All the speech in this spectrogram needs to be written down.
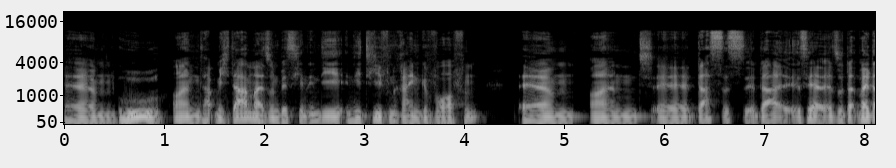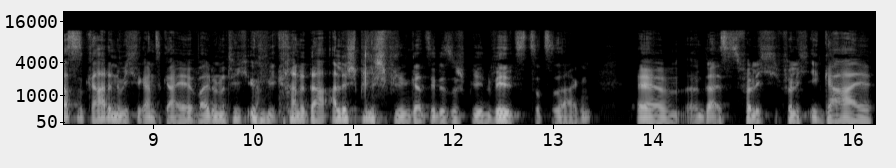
Ähm, Uh. und habe mich da mal so ein bisschen in die in die Tiefen reingeworfen. Ähm, und äh, das ist äh, da ist ja also da, weil das ist gerade nämlich ganz geil, weil du natürlich irgendwie gerade da alle Spiele spielen kannst, die du so spielen willst sozusagen. Ähm, und da ist es völlig völlig egal,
